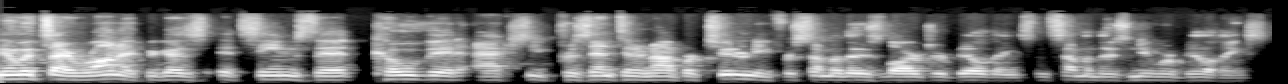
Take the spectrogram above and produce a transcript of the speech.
You know, it's ironic because it seems that COVID actually presented an opportunity for some of those larger buildings and some of those newer buildings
